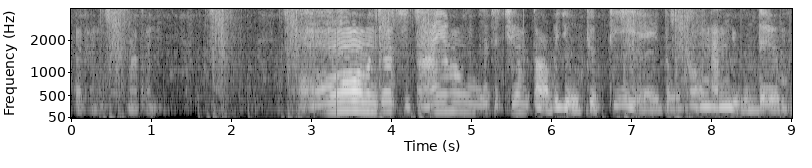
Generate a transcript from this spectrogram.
ไปทางมาทางนี้อ๋อ มันก็สุดท้ายห้องก็จะเชื่อมต่อไปอยู่จุดที่ไอ้ตรงห้องนั้นอยู่เหมือนเดิมไป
